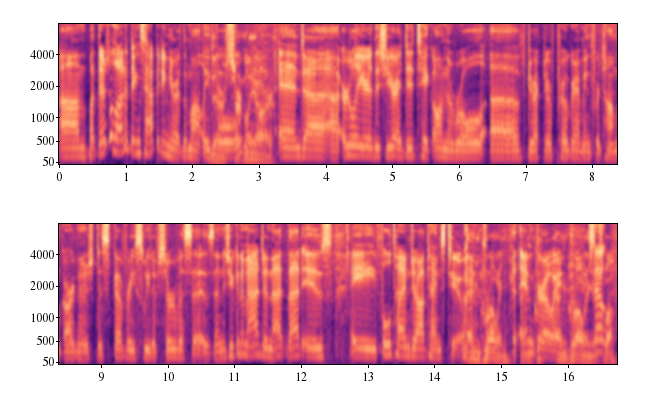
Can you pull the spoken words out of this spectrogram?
Um, but there's a lot of things happening here at the Motley. There certainly are. And uh, uh, earlier this year, I did take on the role of director of programming for Tom Gardner's Discovery Suite of Services. And as you can imagine, that that is a full time job times two. And growing. and, and, growing. And growing so, as well.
